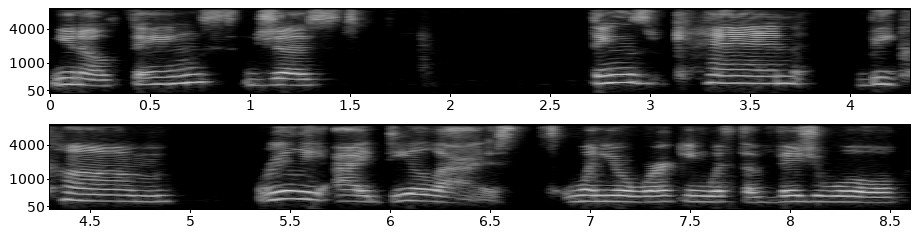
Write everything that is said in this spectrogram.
you know things just things can become really idealized when you're working with a visual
